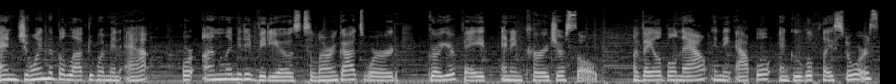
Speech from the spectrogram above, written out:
and join the Beloved Women app for unlimited videos to learn God's Word, grow your faith, and encourage your soul. Available now in the Apple and Google Play stores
